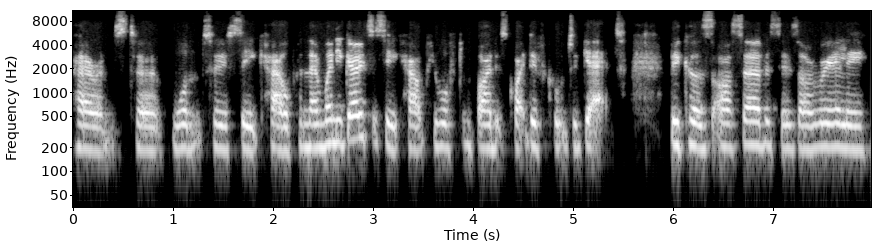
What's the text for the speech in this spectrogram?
parents to want to seek help. And then when you go to seek help, you often find it's quite difficult to get because our services are really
